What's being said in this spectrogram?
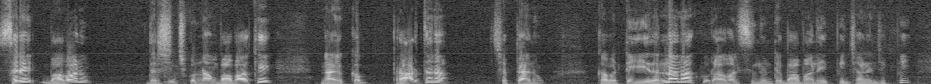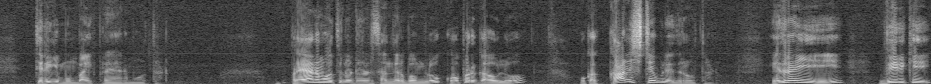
సరే బాబాను దర్శించుకున్నాం బాబాకే నా యొక్క ప్రార్థన చెప్పాను. కాబట్టి ఏదన్నా నాకు రావాల్సింది ఉంటే బాబానే ఇప్పించాలని చెప్పి తిరిగి ముంబైకి ప్రయాణం అవుతాడు ప్రయాణం అవుతున్నటువంటి సందర్భంలో కోపర్గావ్లో ఒక కానిస్టేబుల్ ఎదురవుతాడు. ఎదురయ్యి వీరికి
